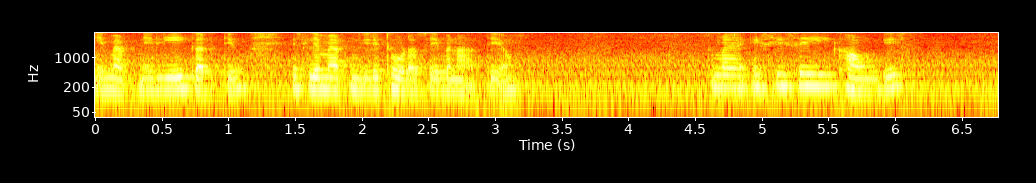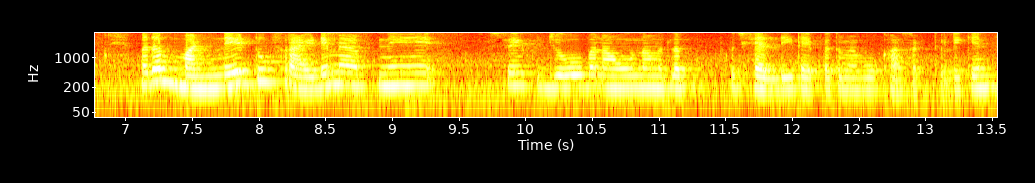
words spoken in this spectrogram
ये मैं अपने लिए ही करती हूँ, इसलिए मैं अपने लिए थोड़ा सा ही बनाती हूँ। तो मैं इसी से ही खाऊँगी। मतलब मंडे टू फ्राइडे मैं अपने से जो बनाऊँ ना मतलब कुछ हेल्दी टाइप का तो मैं वो खा सकती हूँ, लेकिन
